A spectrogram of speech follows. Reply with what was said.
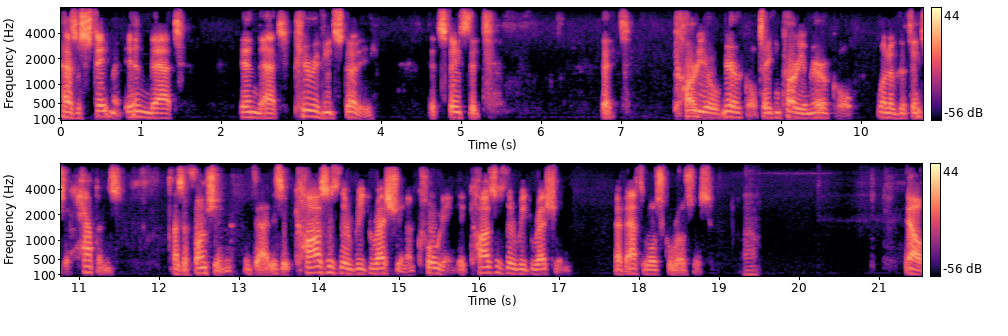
has a statement in that in that peer-reviewed study that states that that cardiomiracle, taking cardiomiracle, one of the things that happens as a function of that is it causes the regression. I'm quoting. It causes the regression of atherosclerosis. Wow. Now,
